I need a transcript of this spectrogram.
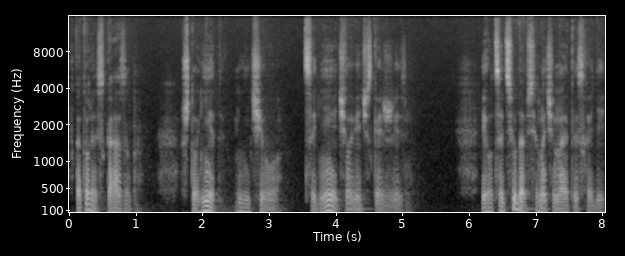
в которой сказано, что нет ничего ценнее человеческой жизни. И вот отсюда все начинает исходить.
